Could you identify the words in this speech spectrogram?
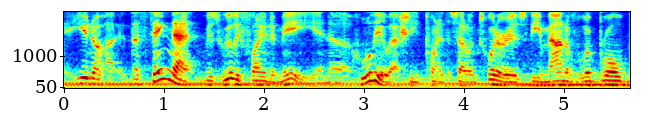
I, you know, I- the thing that was really funny to me, and uh, Julio actually pointed this out on Twitter, is the amount of liberal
